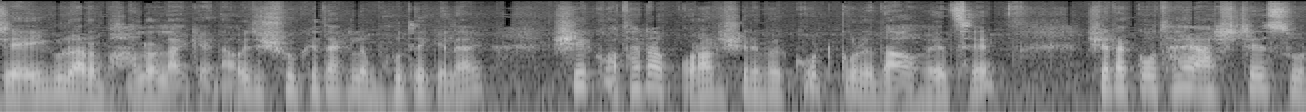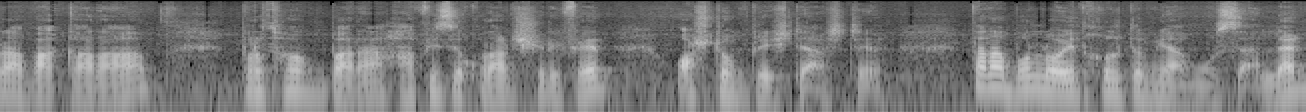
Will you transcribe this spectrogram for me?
যে এইগুলো আর ভালো লাগে না ওই যে সুখে থাকলে ভূতে গেলায় সেই কথাটা কোরআন শরীফে কোট করে দেওয়া হয়েছে সেটা কোথায় আসছে সুরা বাকারা প্রথম পারা হাফিজে কোরআন শরীফের অষ্টম পৃষ্ঠে আসছে তারা বললো ঈদ খুল তুমি মুসা লেন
